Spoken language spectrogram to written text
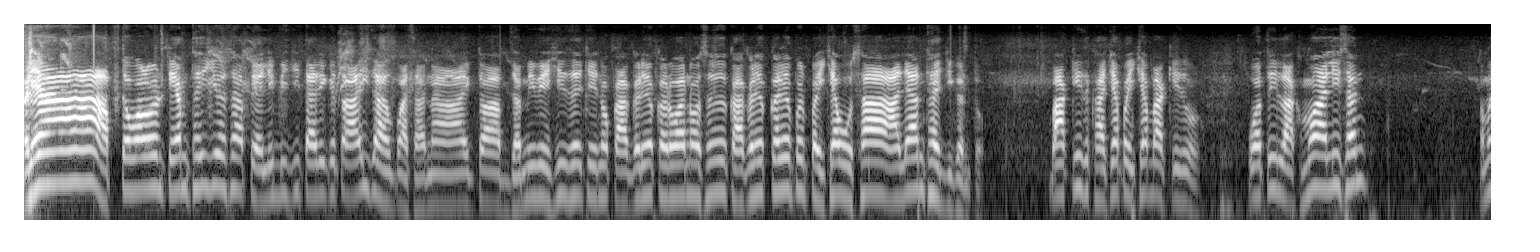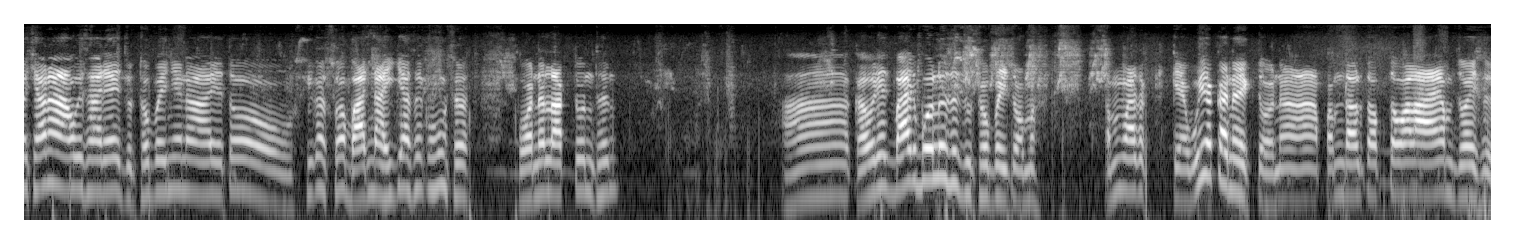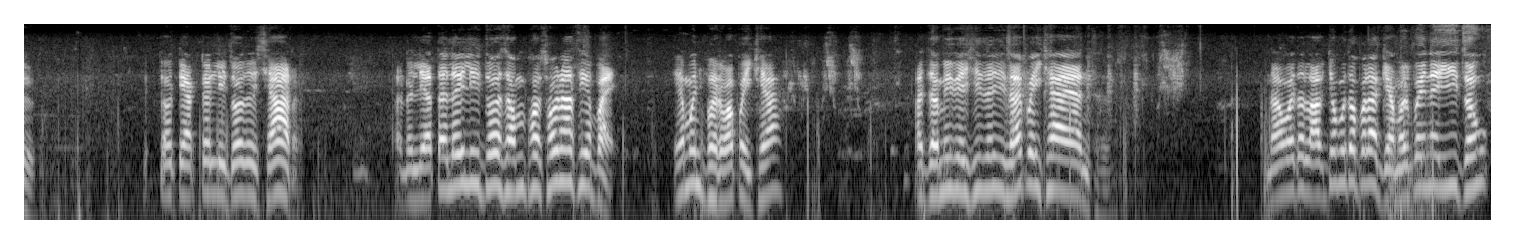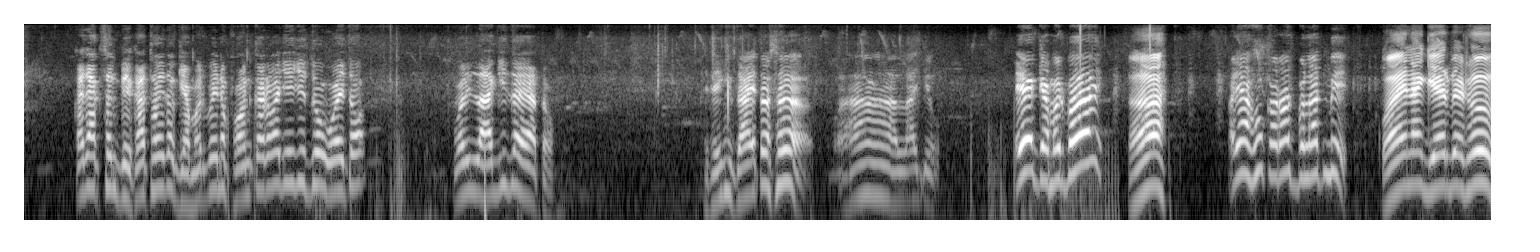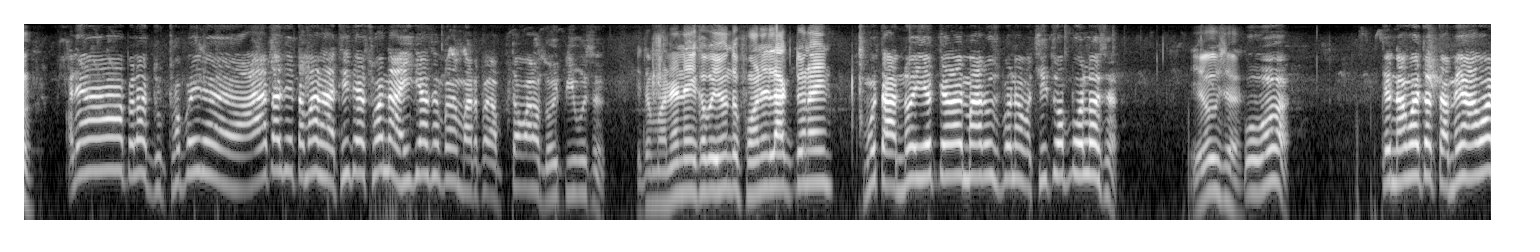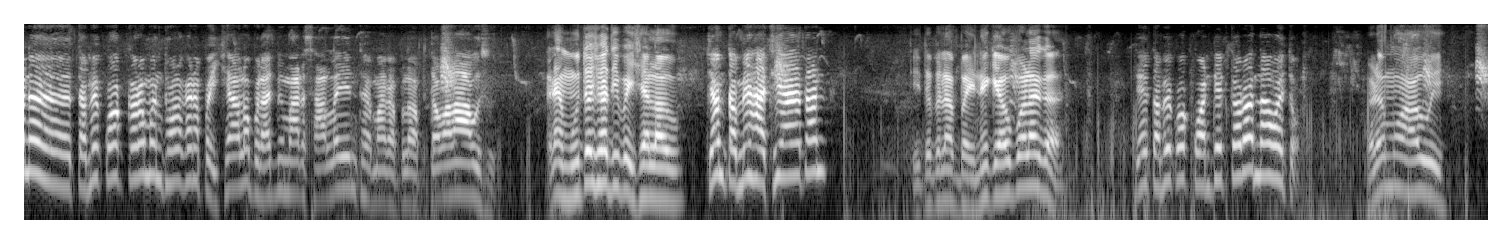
અલ્યા હપ્તો વાળો ટેમ થઈ ગયો છે. આ પહેલી બીજી તારીખે તો આવી જાવ પાછા. ના એક તો આ જમી વેચી છે એનો કાગળિયો કરવાનો છે? કાગળિયો કર્યો પણ પૈસા ઓછા આલ્યા ને થાય જી તો. બાકી ખાચા પૈસા બાકી તો પોત્રીસ લાખમાં આલી છે ને. અમે છે ને આવું સારે જુઠ્ઠો ભાઈને ને એ તો શીખર સો બાર નાહી ગયા છે કે શું છે? કોને લાગતો નથી હા, કવરેજ બહાર બોલું છે જુઠ્ઠો ભાઈ તો અમે. અમે મારે કહેવું એક ને એક તો. ને આ પમદાળ તો હપ્તોવાળા આયા એમ જોઈ છે. તો ટ્રેક્ટર લીધો છે ચાર. અને લેતા લઈ લીધો છે આમ ફસો ના છે ભાઈ. એમ જ ભરવા પૈસા. આ જમી વેચી દઈ ના પૈસા આવ્યા ને છે. ના હોય તો લાવજો હું તો પેલા ગેમરભાઈને એ જઉં. કદાચ ભેગા થાય તો ગેમરભાઈને ફોન કરવા જઈએ જો હોય તો. વળી લાગી જાય આ તો. રિંગ જાય તો છે. હા લાગ્યો. એ ગેમરભાઈ હા? અરે શું કરો ભલા તમે કોઈ ના ઘેર બેઠો. અરે આ પેલા જુઠ્ઠો ભાઈ ને આયા તા જે તમારા હાથી ત્યાં છો ને આવી ગયા છે પણ મારે હપ્તા હપ્તાવાળા ધોઈ પીવું છે. એ તો મને નહીં ખબર એવું તો ફોને લાગતો નહીં હું તારનો એ ત્યારે મારું છું પણ પછી ચોપ બોલે છે. એવું છે? ઓહો. તે ના હોય તો તમે આવો ને તમે કોક કરો મને થોડા ઘણા પૈસા આલો ભલા મારે સાલ લઈને થાય મારા પેલા હપ્તાવાળા આવશે અરે હું તો છોથી પૈસા લાવું. કેમ તમે હાથી આવ્યા હતા ને? એ તો પેલા ભાઈને કહેવું પડે કે. તે તમે કોક કોન્ટેક્ટ કરો ના હોય તો. અરે હું આવું.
